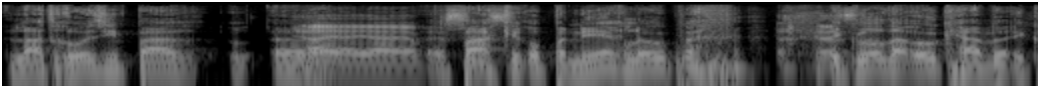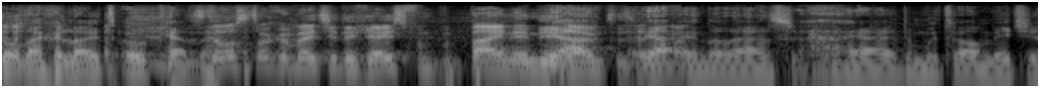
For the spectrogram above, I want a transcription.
Laat Rosie een paar, eh, ja, ja, ja, ja, een paar keer op en neer lopen. ik wil dat ook hebben. Ik wil dat geluid ook Dus hebben. dat was toch een beetje de geest van Pepijn in die ja, ruimte, zeg ja, maar. inderdaad. Zo, ah, ja, er moet wel een beetje...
